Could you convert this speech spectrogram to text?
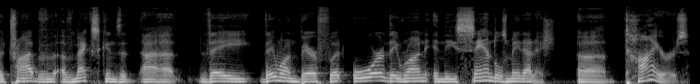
a tribe of, of Mexicans that uh, they they run barefoot or they run in these sandals made out of sh- uh, tires.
